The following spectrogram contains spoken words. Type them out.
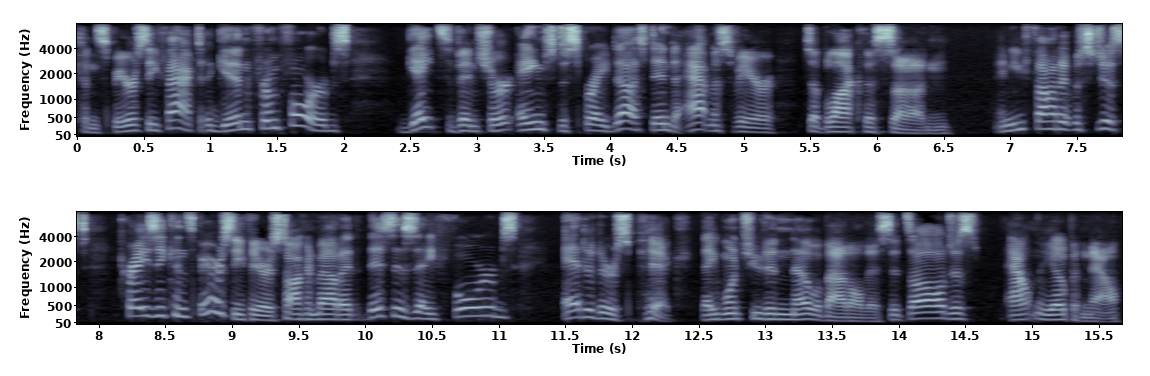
conspiracy fact, again from Forbes. Gates venture aims to spray dust into atmosphere to block the sun. And you thought it was just crazy conspiracy theorists talking about it. This is a Forbes editor's pick. They want you to know about all this. It's all just out in the open now.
